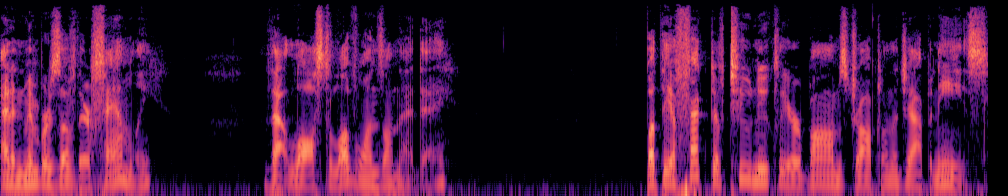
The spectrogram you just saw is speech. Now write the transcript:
and in members of their family, that lost loved ones on that day. But the effect of two nuclear bombs dropped on the Japanese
